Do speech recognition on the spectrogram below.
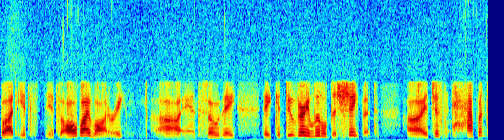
But it's it's all by lottery, uh, and so they they can do very little to shape it. Uh, it just happens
